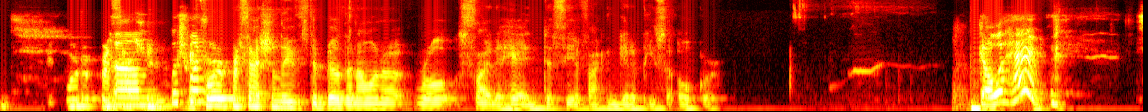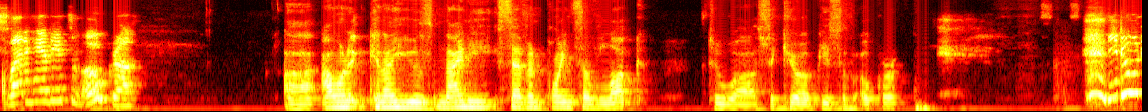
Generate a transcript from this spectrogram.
Before the procession, Um, which one- the procession leaves the building, I want to roll sleight of hand to see if I can get a piece of okra. Go ahead. Sleight of hand and at some okra. Uh, I want to. Can I use ninety-seven points of luck to uh, secure a piece of okra? You don't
